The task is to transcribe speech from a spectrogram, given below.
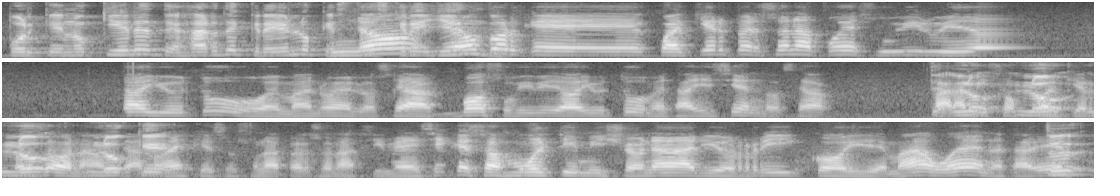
porque no quieres dejar de creer lo que estás creyendo. No, porque cualquier persona puede subir video a YouTube, Emanuel. O sea, vos subís video a YouTube, me estás diciendo, o sea, para mí sos cualquier persona. o sea, no es que sos una persona. Si me decís que sos multimillonario, rico y demás, bueno, está bien.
